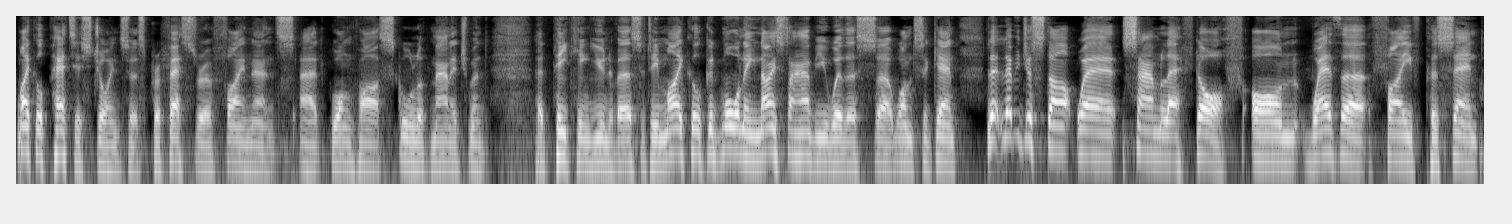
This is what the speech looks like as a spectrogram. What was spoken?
Michael Pettis joins us, Professor of Finance at Guanghua School of Management at Peking University. Michael, good morning. Nice to have you with us uh, once again. Let, let me just start where Sam left off on whether 5%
